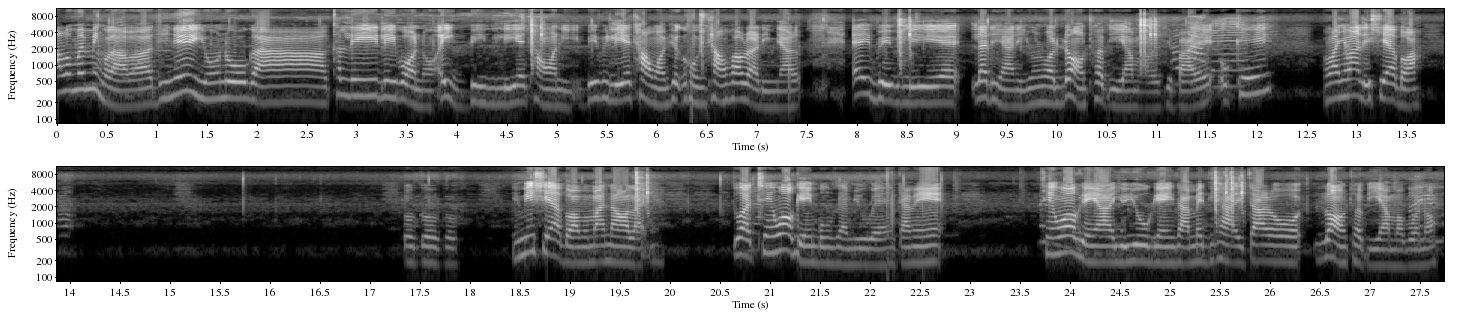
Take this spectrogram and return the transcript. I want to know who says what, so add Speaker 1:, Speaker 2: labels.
Speaker 1: အားလုံးပဲမင်္ဂလာပါဒီနေ့ယွန်းတို့ကခလေးလေးပေါ့နော်အဲ့ဘေဘီလေးရဲ့ခြောင်ကနေဘေဘီလေးရဲ့ခြောင်မှာဖြစ်ကုန်ခြောင်ဖောက်တာဒီများလို့အဲ့ဘေဘီလေးရဲ့လက်ထဲကနေယွန်းတို့ကလွတ်အောင်ထွက်ပြေးရမှာပဲဖြစ်ပါတယ်โอเคမမညီမလေးရှေ့ရသွား go go go မိမိရှေ့ရသွားမမနောက်လိုက်မယ်သူကချင်းဝေါ့ဂိမ်းပုံစံမျိုးပဲဒါပေမဲ့ချင်းဝေါ့ဂိမ်းကရိုးရိုးဂိမ်းဒါပေမဲ့ဒီဟာကြီးကြတော့လွတ်အောင်ထွက်ပြေးရမှာပေါ့နော်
